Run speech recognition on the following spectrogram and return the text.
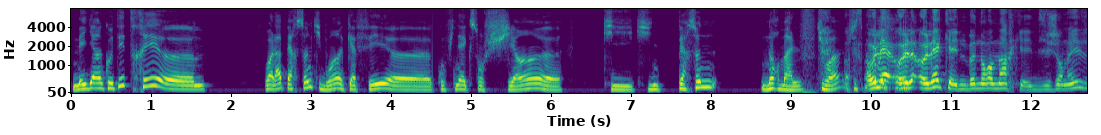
mais il y a un côté très. Euh, voilà, personne qui boit un café confiné avec son chien, qui, qui. Personne normal, tu vois. Oleg, a une bonne remarque. Il dit journaliste,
